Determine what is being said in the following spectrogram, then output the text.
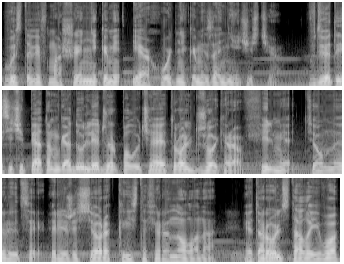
выставив мошенниками и охотниками за нечистью. В 2005 году Леджер получает роль Джокера в фильме «Темный рыцарь» режиссера Кристофера Нолана. Эта роль стала его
